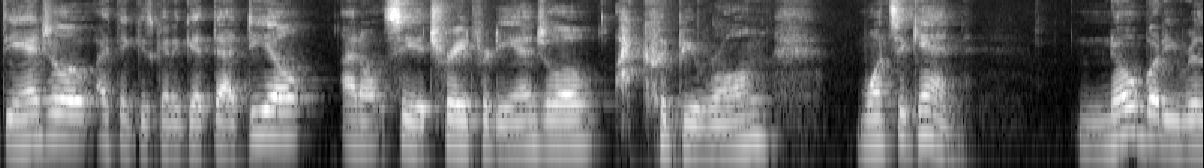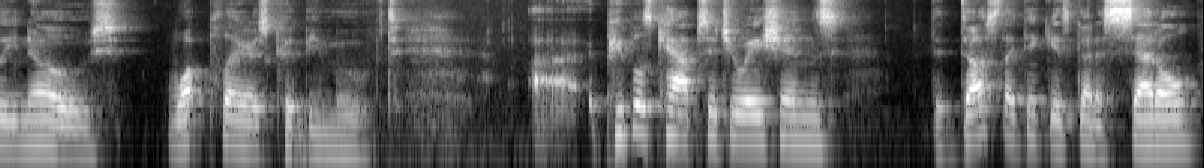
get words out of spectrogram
DeAngelo, I think, is going to get that deal. I don't see a trade for DeAngelo. Could be wrong. Once again, nobody really knows what players could be moved. Uh, people's cap situations, the dust I think is going to settle.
